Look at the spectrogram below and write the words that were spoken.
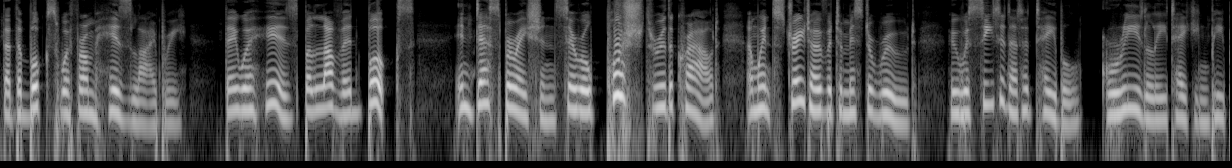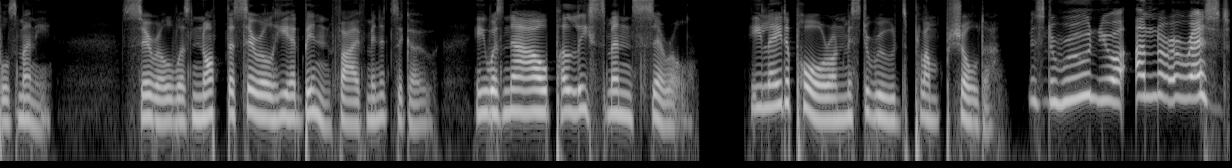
that the books were from his library. They were his beloved books. In desperation, Cyril pushed through the crowd and went straight over to Mr. Rood, who was seated at a table, greedily taking people's money. Cyril was not the Cyril he had been five minutes ago. He was now Policeman Cyril. He laid a paw on Mr. Rood's plump shoulder. Mr. Rood, you are under arrest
